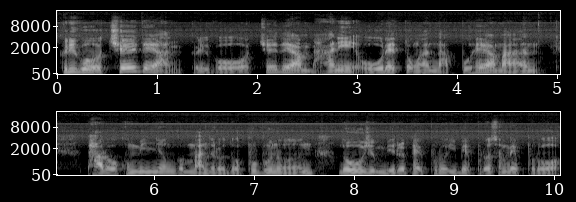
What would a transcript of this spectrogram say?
그리고 최대한 그리고 최대한 많이 오랫동안 납부해야만 바로 국민연금만으로도 부부는 노후 준비를 100%, 200%, 300%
